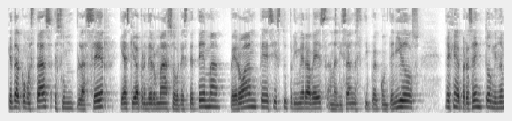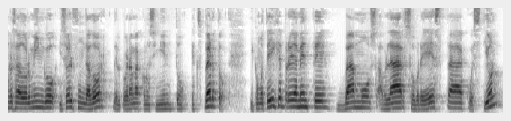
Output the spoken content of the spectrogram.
¿Qué tal? ¿Cómo estás? Es un placer que hayas querido aprender más sobre este tema, pero antes, si es tu primera vez analizando este tipo de contenidos, déjame presento, mi nombre es Ador Mingo y soy el fundador del programa Conocimiento Experto. Y como te dije previamente, vamos a hablar sobre esta cuestión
